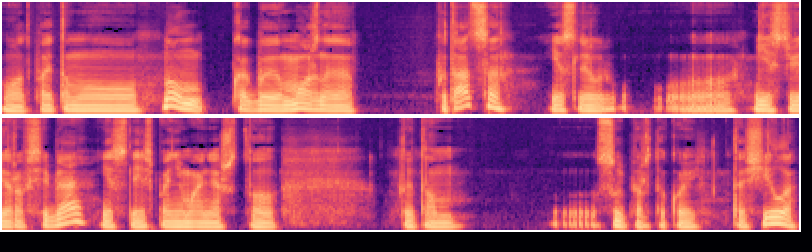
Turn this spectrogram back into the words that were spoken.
Вот, поэтому, ну, как бы можно пытаться, если э, есть вера в себя, если есть понимание, что ты там э, супер такой тащила.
